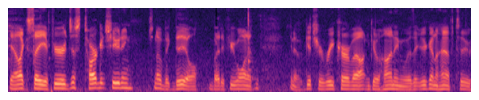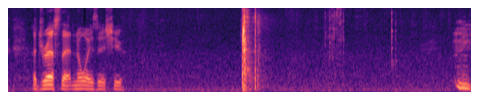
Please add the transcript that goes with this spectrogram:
yeah, like I say, if you're just target shooting, it's no big deal. But if you want to, you know, get your recurve out and go hunting with it, you're going to have to address that noise issue.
